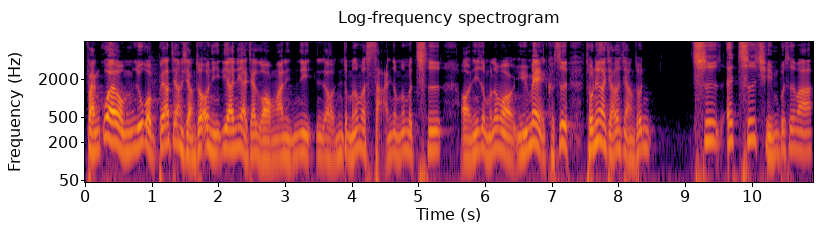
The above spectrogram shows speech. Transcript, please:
反过来，我们如果不要这样想说哦，你你你还在讲啊，你你哦，你怎么那么傻？你怎么那么痴？哦，你怎么那么愚昧？可是从另外角度讲说，痴哎，痴情不是吗？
